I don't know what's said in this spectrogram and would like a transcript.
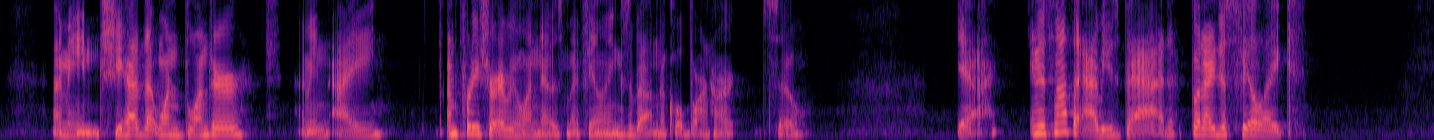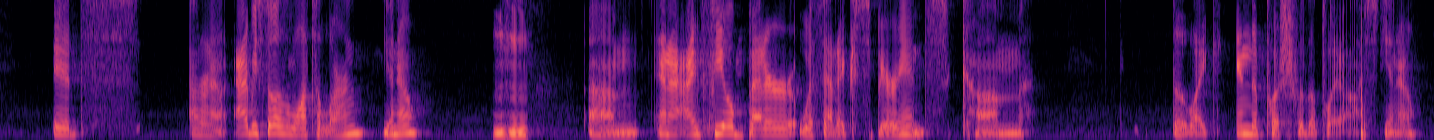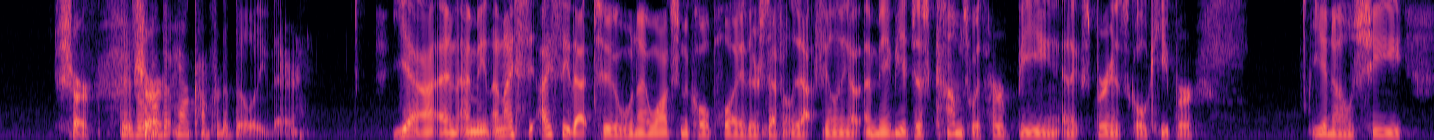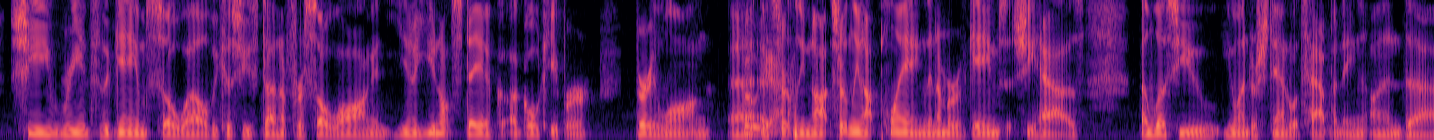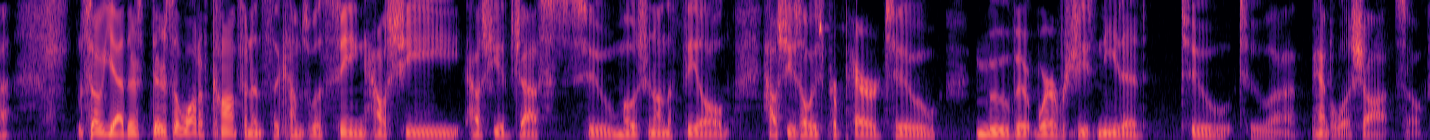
I mean, she had that one blunder. I mean, I, I'm pretty sure everyone knows my feelings about Nicole Barnhart. So, yeah, and it's not that Abby's bad, but I just feel like it's I don't know. Abby still has a lot to learn, you know. Mm-hmm. Um, and I, I feel better with that experience come the like in the push for the playoffs, you know. Sure. There's sure. a little bit more comfortability there. Yeah, and I mean, and I see, I see that too. When I watch Nicole play, there's definitely that feeling, of, and maybe it just comes with her being an experienced goalkeeper. You know, she she reads the game so well because she's done it for so long, and you know you don't stay a, a goalkeeper very long, uh, oh, yeah. and certainly not certainly not playing the number of games that she has, unless you you understand what's happening. And uh, so yeah, there's there's a lot of confidence that comes with seeing how she how she adjusts to motion on the field, how she's always prepared to move it wherever she's needed to to uh, handle a shot. So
